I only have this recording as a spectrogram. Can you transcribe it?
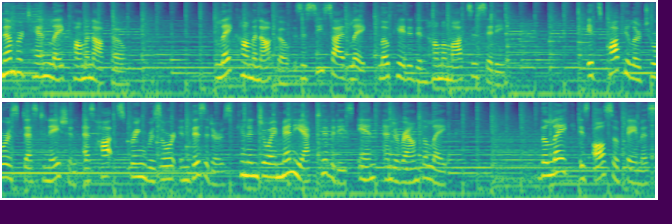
Number 10 Lake Hamanako. Lake Hamanako is a seaside lake located in Hamamatsu City. It's popular tourist destination as hot spring resort and visitors can enjoy many activities in and around the lake. The lake is also famous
